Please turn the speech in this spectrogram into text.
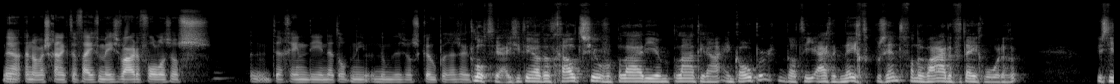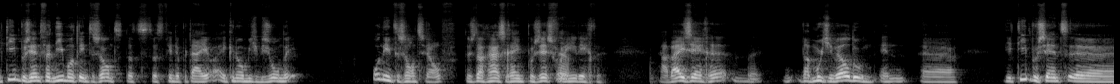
Ja, en dan waarschijnlijk de vijf meest waardevolle, zoals eh, degene die je net opnoemde, zoals koper en zo. Klopt, ja. Je ziet inderdaad dat goud, zilver, palladium, platina en koper, dat die eigenlijk 90% van de waarde vertegenwoordigen. Dus die 10% vindt niemand interessant. Dat, dat vinden partijen economisch bijzonder oninteressant zelf. Dus daar gaan ze geen proces voor Ja. inrichten. Nou, wij zeggen, Nee. dat moet je wel doen. En eh, die 10% eh,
